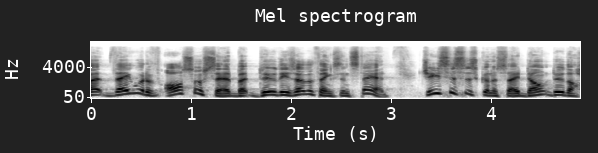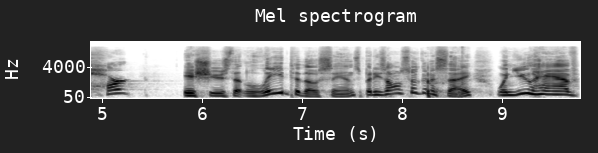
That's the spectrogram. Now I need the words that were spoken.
But they would have also said, but do these other things instead. Jesus is going to say, don't do the heart issues that lead to those sins, but he's also going to say, when you have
